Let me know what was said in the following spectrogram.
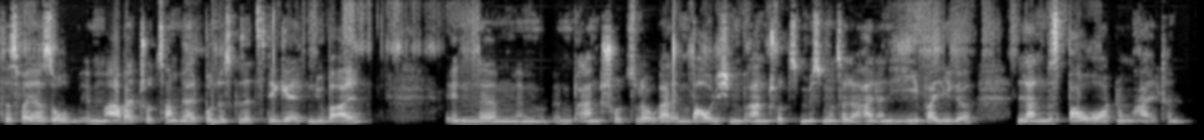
das war ja so, im Arbeitsschutz haben wir halt Bundesgesetze, die gelten überall. In, ähm, im, im Brandschutz oder gerade im baulichen Brandschutz müssen wir uns halt, halt an die jeweilige Landesbauordnung halten.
